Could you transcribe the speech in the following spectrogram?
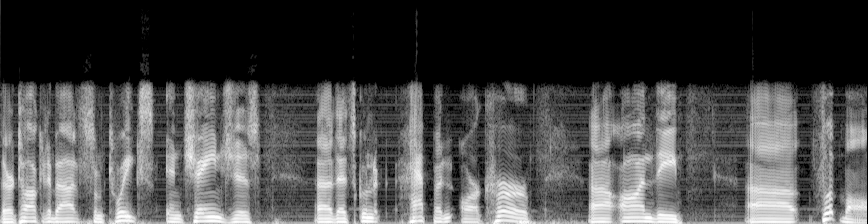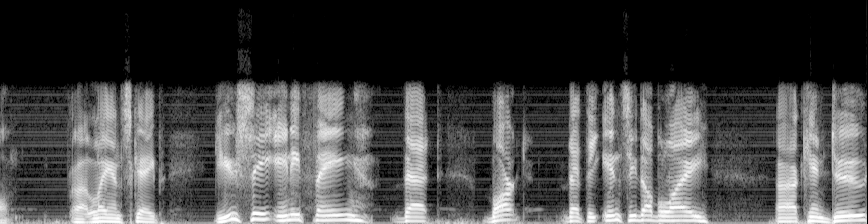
They're talking about some tweaks and changes uh, that's going to happen or occur uh, on the uh, football uh, landscape. Do you see anything that Bart that the NCAA uh, can do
